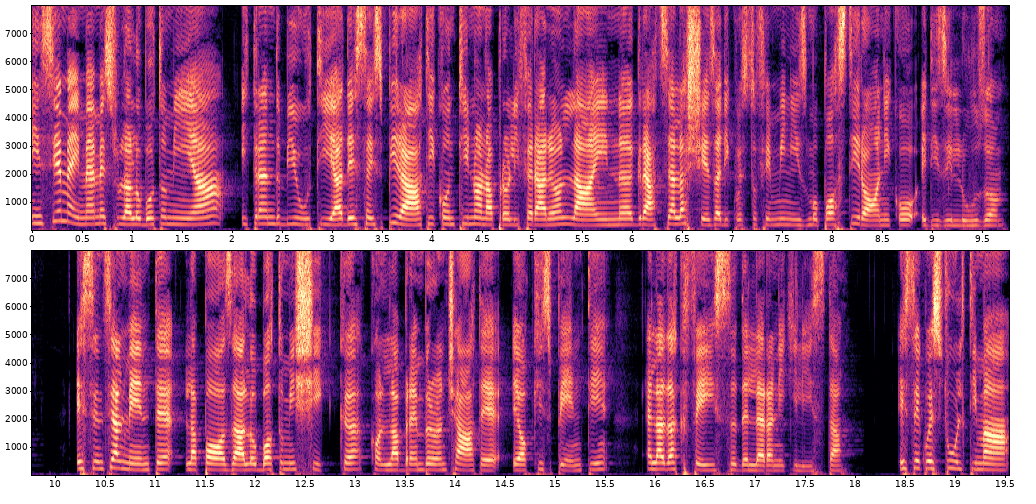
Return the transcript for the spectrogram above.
Insieme ai meme sulla lobotomia, i trend beauty ad essa ispirati continuano a proliferare online grazie all'ascesa di questo femminismo post-ironico e disilluso. Essenzialmente, la posa lobotomy chic, con labbra imbronciate e occhi spenti, è la duck face dell'era nichilista. E se quest'ultima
